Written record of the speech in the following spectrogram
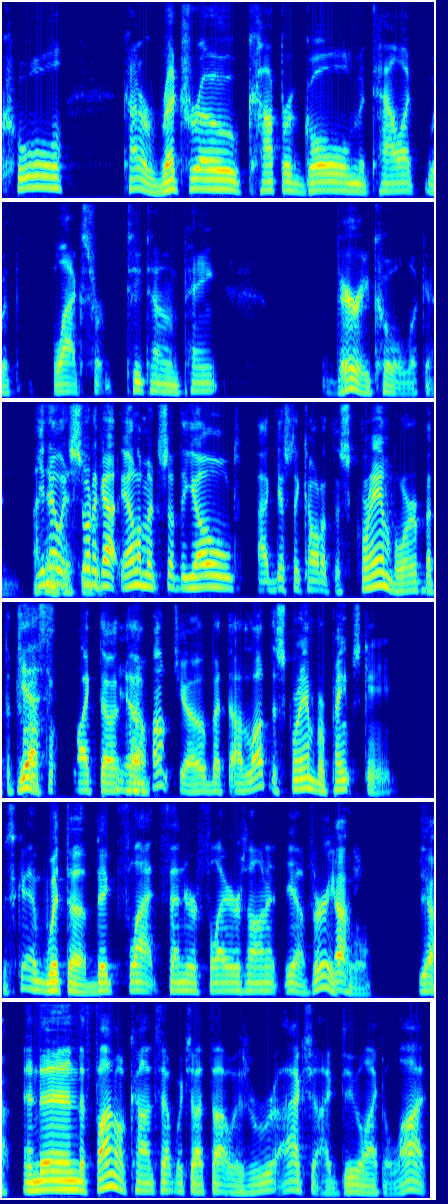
cool kind of retro copper gold metallic with black two tone paint. Very cool looking. I you know, it's sort of got elements of the old, I guess they call it the scrambler, but the truck yes. like the, yeah. the Honcho, but I love the scrambler paint scheme. With the big flat fender flares on it. Yeah, very yeah. cool. Yeah. And then the final concept, which I thought was re- actually I do like a lot,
